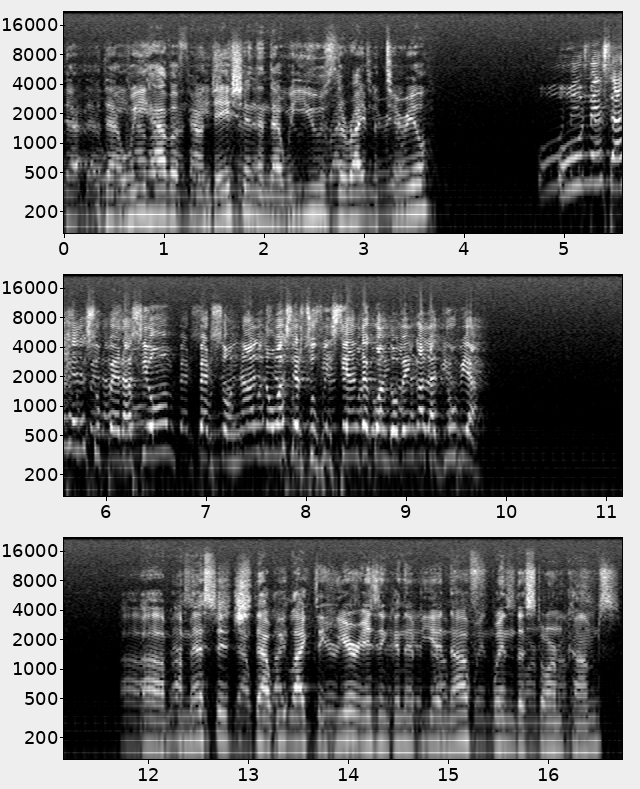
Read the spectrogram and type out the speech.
that, that we have a foundation and that we use the right material? Un mensaje de superación personal no va a ser suficiente cuando venga la lluvia. Um, a message that we like to hear isn't going to be enough when the storm comes.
